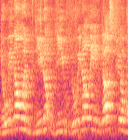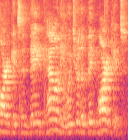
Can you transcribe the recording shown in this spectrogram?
do we know, do you know, do you, do we know the industrial markets in Dade County, which are the big markets?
